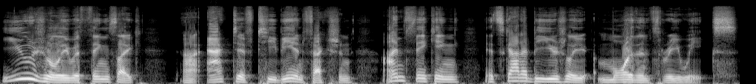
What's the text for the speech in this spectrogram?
usually with things like uh, active TB infection, I'm thinking it's got to be usually more than three weeks.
